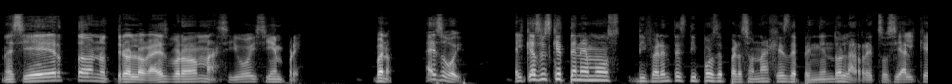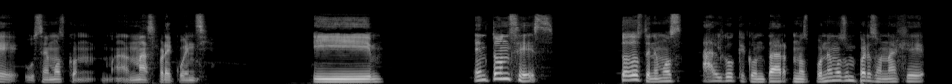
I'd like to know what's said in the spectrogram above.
No es cierto, nutrióloga, es broma, sí voy siempre. Bueno, a eso voy. El caso es que tenemos diferentes tipos de personajes dependiendo la red social que usemos con más frecuencia. Y entonces, todos tenemos algo que contar, nos ponemos un personaje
